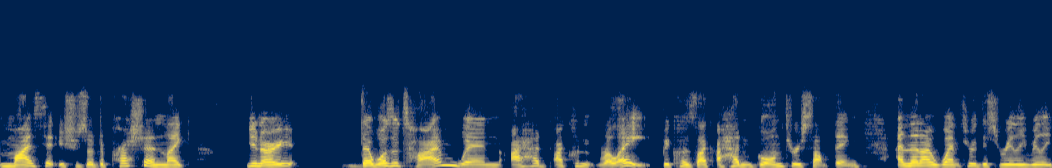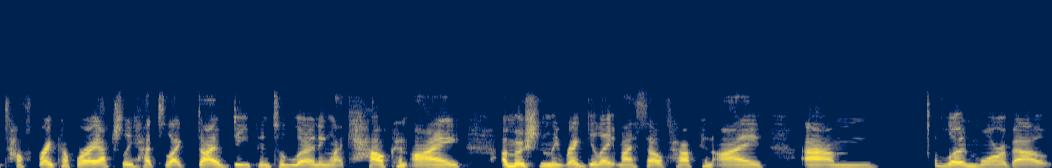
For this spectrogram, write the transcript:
mindset issues or depression, like, you know, there was a time when I had I couldn't relate because like I hadn't gone through something and then I went through this really really tough breakup where I actually had to like dive deep into learning like how can I emotionally regulate myself how can I um learn more about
